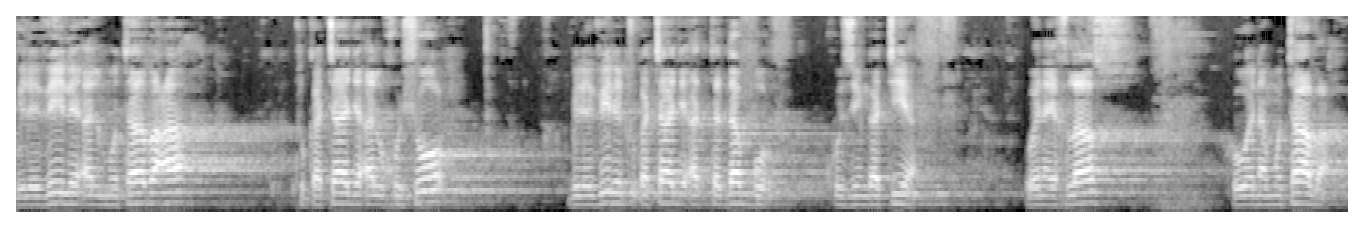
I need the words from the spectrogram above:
vile vile al-mutabaa tukataja al-khushu' vile vile tukataja at-tadabbur kuzingatia. Huwe na ikhlas huwe na mutaba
